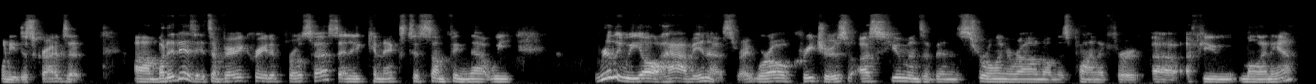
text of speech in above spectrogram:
when he describes it. Um, but it is, it's a very creative process and it connects to something that we really, we all have in us, right? We're all creatures. Us humans have been strolling around on this planet for uh, a few millennia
